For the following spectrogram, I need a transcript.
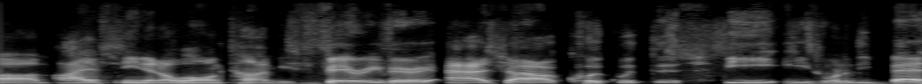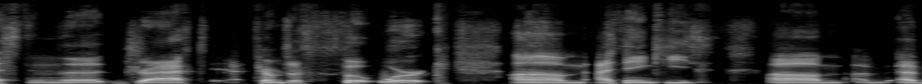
um, I have seen in a long time. He's very, very agile, quick with his feet. He's one of the best in the draft in terms of footwork. Um, I think he's um, a, a,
